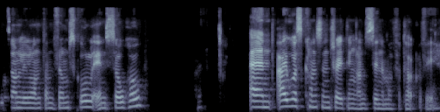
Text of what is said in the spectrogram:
it's only London Film School in Soho and I was concentrating on cinema photography.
